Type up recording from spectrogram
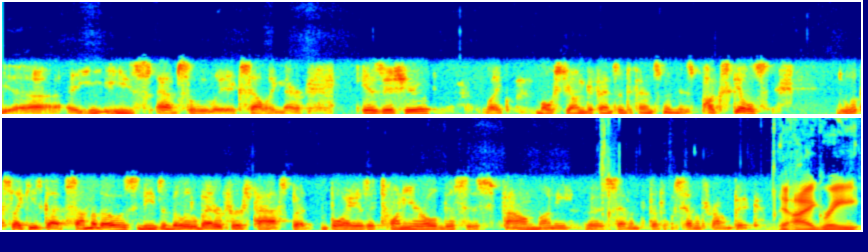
uh, he, he's absolutely excelling there. His issue, like most young defensive defensemen, is puck skills looks like he's got some of those. Needs a little better first pass, but boy, as a 20 year old, this is found money. The seventh seventh round pick. Yeah, I agree.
